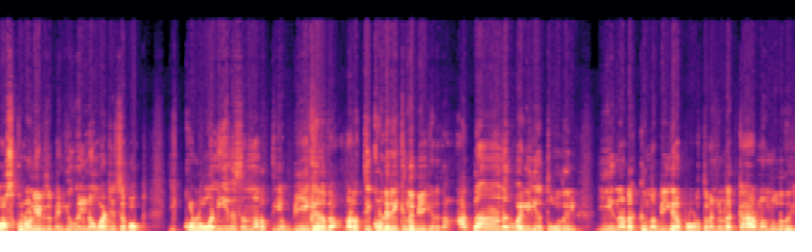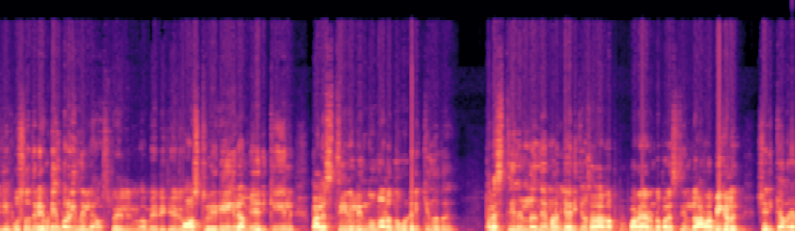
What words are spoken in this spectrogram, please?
post colonialism and you will know what it's about ഈ കൊളോണിയലിസം നടത്തിയ ഭീകരത നടത്തിക്കൊണ്ടിരിക്കുന്ന ഭീകരത അതാണ് വലിയ തോതിൽ ഈ നടക്കുന്ന ഭീകര പ്രവർത്തനങ്ങളുടെ കാരണം എന്നുള്ളത് ഈ പുസ്തകത്തിൽ എവിടെയും പറയുന്നില്ല. ഓസ്ട്രേലിയയിൽ അമേരിക്കയിൽ ഓസ്ട്രേലിയയിൽ അമേരിക്കയിൽ പലസ്തീനിൽ ഇന്നും നടന്നുകൊണ്ടിരിക്കുന്നത് പലസ്തീനിൽ നമ്മൾ വിചാരിക്കും സാധാരണ പറയാറുണ്ട് പലസ്തീനിലെ അറബികൾ ശരിക്കും അവർ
